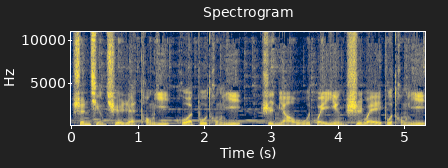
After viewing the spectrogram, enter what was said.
申请确认同意或不同意，十秒无回应视为不同意。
